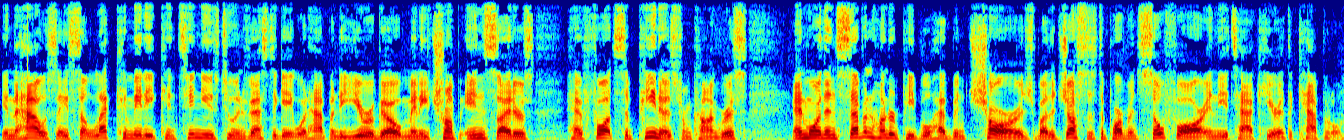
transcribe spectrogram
In the House, a select committee continues to investigate what happened a year ago. Many Trump insiders have fought subpoenas from Congress, and more than 700 people have been charged by the Justice Department so far in the attack here at the Capitol.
